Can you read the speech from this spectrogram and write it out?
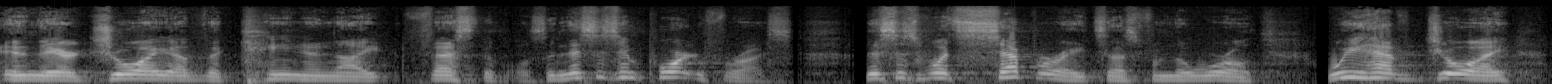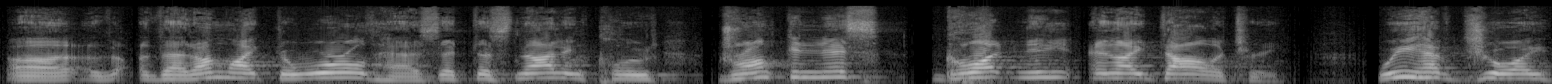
in their joy of the Canaanite festivals. And this is important for us. This is what separates us from the world. We have joy uh, that, unlike the world has, that does not include drunkenness, gluttony, and idolatry. We have joy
